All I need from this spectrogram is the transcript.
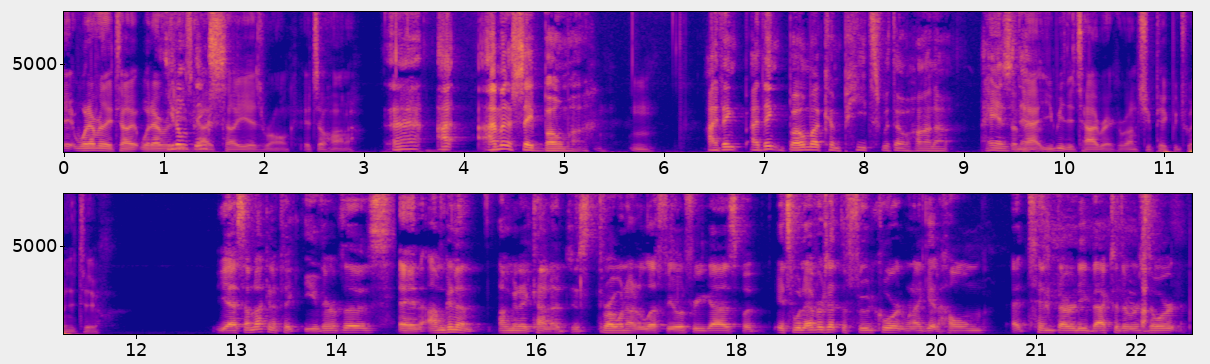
It, whatever they tell you, whatever You these guys so? tell you is wrong. It's Ohana. Uh, I I'm gonna say Boma. Mm. I think I think Boma competes with Ohana hands So down. Matt, you be the tiebreaker. Why don't you pick between the two? Yes, I'm not going to pick either of those, and I'm gonna I'm gonna kind of just throw one out of left field for you guys. But it's whatever's at the food court when I get home at 10:30 back to the resort,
